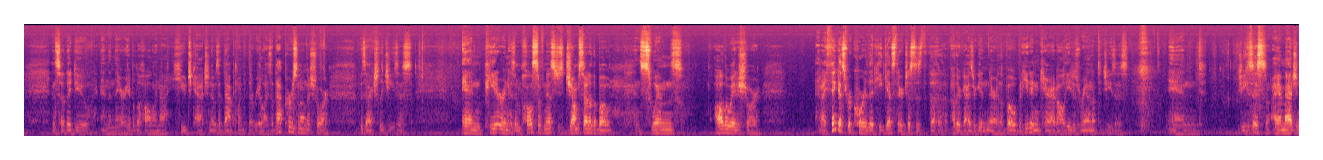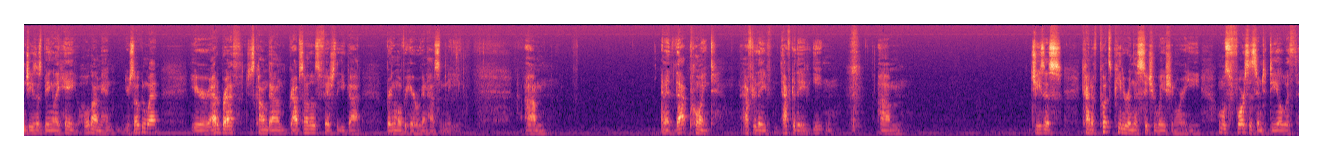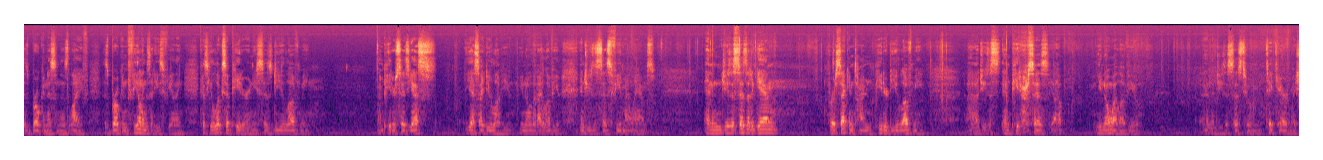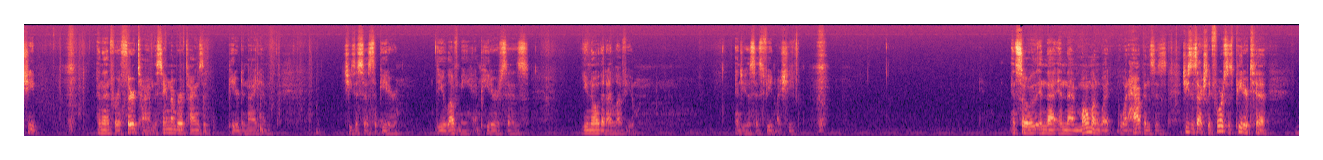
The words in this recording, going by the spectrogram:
And so they do, and then they are able to haul in a huge catch. And it was at that point that they realized that that person on the shore was actually Jesus. And Peter, in his impulsiveness, just jumps out of the boat and swims all the way to shore. And I think it's recorded that he gets there just as the other guys are getting there in the boat, but he didn't care at all. He just ran up to Jesus. And Jesus, I imagine Jesus being like, hey, hold on, man. You're soaking wet. You're out of breath. Just calm down. Grab some of those fish that you got. Bring them over here. We're going to have something to eat. Um, and at that point, after they've after they've eaten, um, Jesus kind of puts Peter in this situation where he almost forces him to deal with his brokenness in his life, his broken feelings that he's feeling, because he looks at Peter and he says, Do you love me? And Peter says, Yes, yes, I do love you. You know that I love you. And Jesus says, Feed my lambs. And Jesus says it again for a second time Peter, do you love me? Uh, Jesus and Peter says, yeah, you know I love you. And then Jesus says to him, Take care of my sheep. And then for a third time, the same number of times that Peter denied him, Jesus says to Peter, Do you love me? And Peter says, You know that I love you. And Jesus says, Feed my sheep. And so in that in that moment what what happens is Jesus actually forces Peter to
